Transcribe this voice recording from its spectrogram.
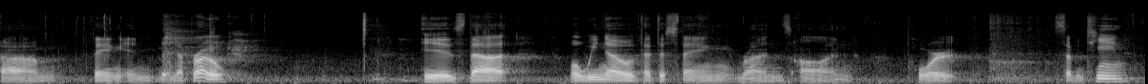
um, thing in main.bro is that, well, we know that this thing runs on port 17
